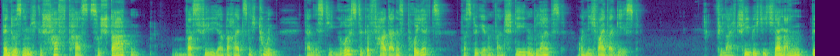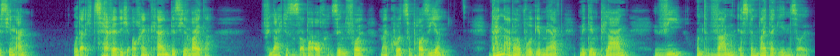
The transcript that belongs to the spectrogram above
Wenn du es nämlich geschafft hast zu starten, was viele ja bereits nicht tun, dann ist die größte Gefahr deines Projekts, dass du irgendwann stehen bleibst und nicht weitergehst. Vielleicht schiebe ich dich dann ein bisschen an. Oder ich zerre dich auch ein klein bisschen weiter. Vielleicht ist es aber auch sinnvoll, mal kurz zu pausieren. Dann aber wohlgemerkt mit dem Plan, wie und wann es denn weitergehen soll.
